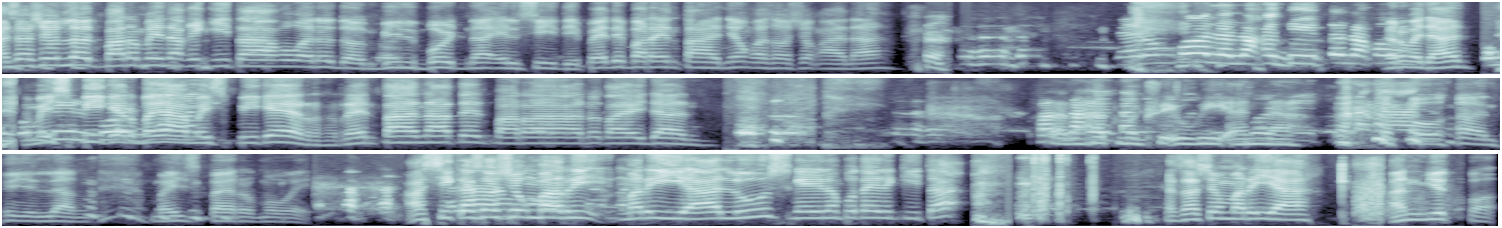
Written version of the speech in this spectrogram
Kasosyong Lord, para may nakikita ako ano doon, billboard na LCD. Pwede ba rentahan yung kasosyong Ana? Meron po, lalaki dito. Naku, Meron ba dyan? Kung May speaker ba yan? May speaker. Rentahan natin para ano tayo dyan. Para lahat magsiuwian na. Oo, ano yun lang. May inspire mo eh. Ah, si Kasosyong Mari Maria Luz, ngayon lang po tayo nakita. Kasosyong Maria, unmute po.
